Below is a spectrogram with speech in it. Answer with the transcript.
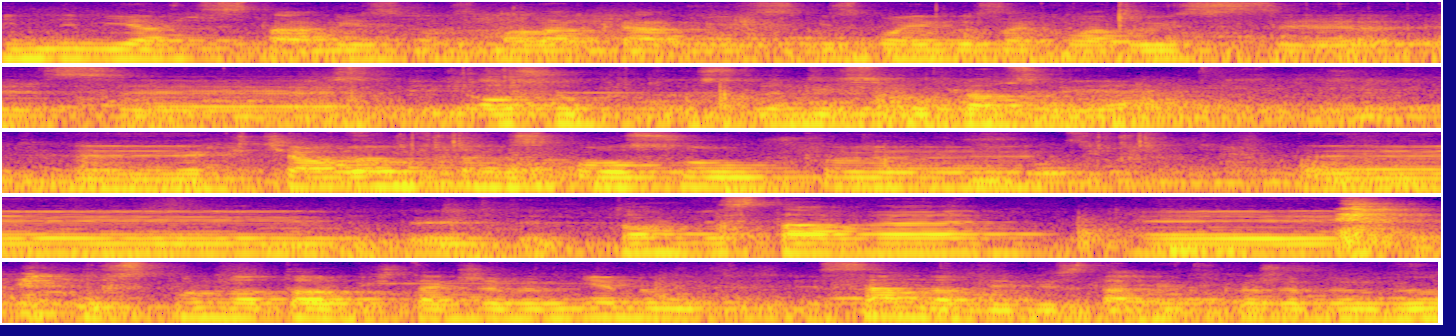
innymi artystami, z, malarkami, z, z mojego zakładu i z, z osób, z którymi współpracuję. E, Chciałem w ten sposób e, e, tą wystawę e, uwspólnotowić, tak żebym nie był sam na tej wystawie, tylko żebym był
